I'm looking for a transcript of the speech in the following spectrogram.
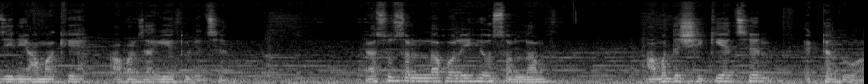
যিনি আমাকে আবার জাগিয়ে তুলেছেন। রাসুল সাল্লাহ আলহি সাল্লাম আমাদের শিখিয়েছেন একটা দোয়া।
